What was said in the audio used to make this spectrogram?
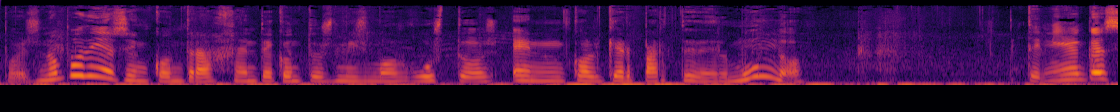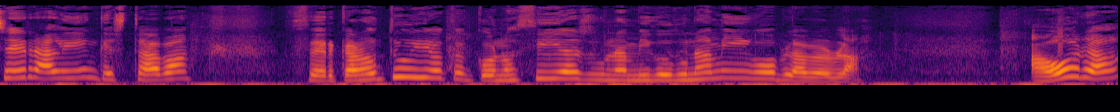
pues no podías encontrar gente con tus mismos gustos en cualquier parte del mundo. Tenía que ser alguien que estaba cercano tuyo, que conocías, un amigo de un amigo, bla, bla, bla. Ahora,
